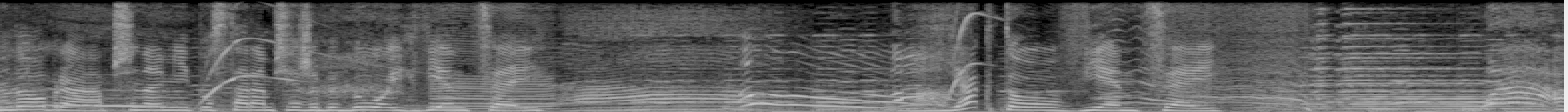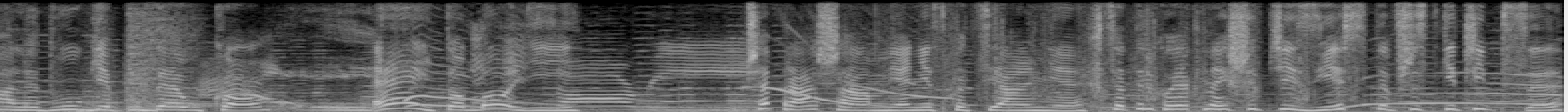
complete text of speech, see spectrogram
No dobra, przynajmniej postaram się, żeby było ich więcej. Jak to więcej? Ale długie pudełko. Ej, to boli. Przepraszam, ja niespecjalnie. Chcę tylko jak najszybciej zjeść te wszystkie chipsy.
